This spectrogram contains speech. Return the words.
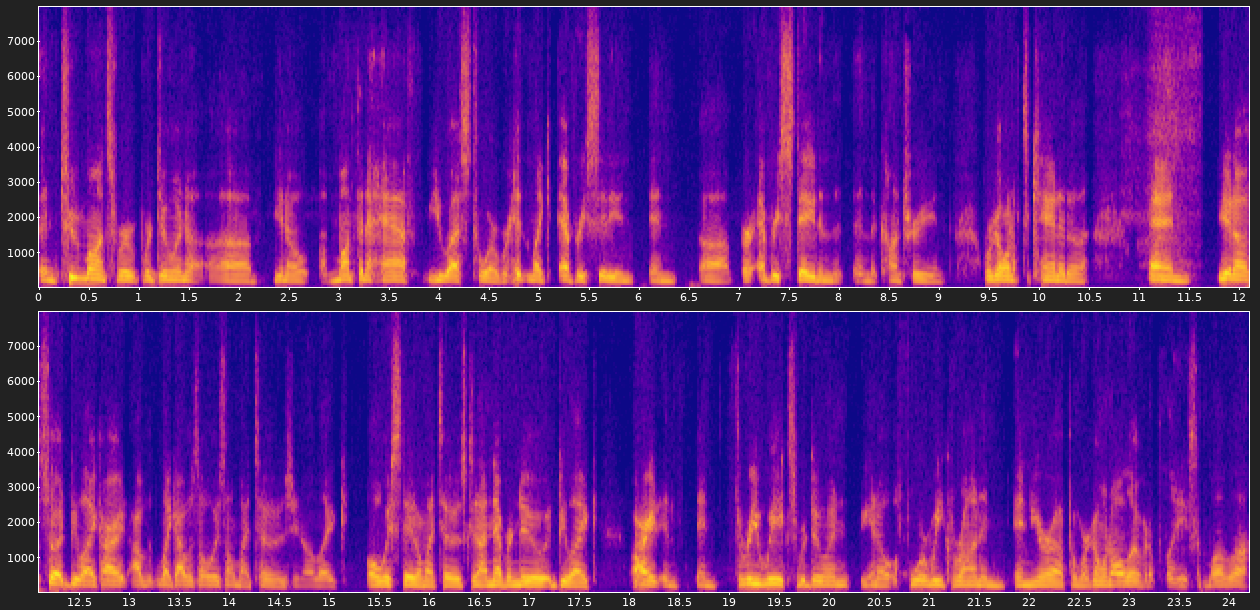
in two months, we're we're doing a, a, you know a month and a half U.S. tour. We're hitting like every city in, in uh, or every state in the in the country, and we're going up to Canada, and you know, so it'd be like, all right, I was like I was always on my toes, you know, like always stayed on my toes because I never knew it'd be like, all right, in in three weeks we're doing you know a four week run in in Europe, and we're going all over the place and blah blah.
